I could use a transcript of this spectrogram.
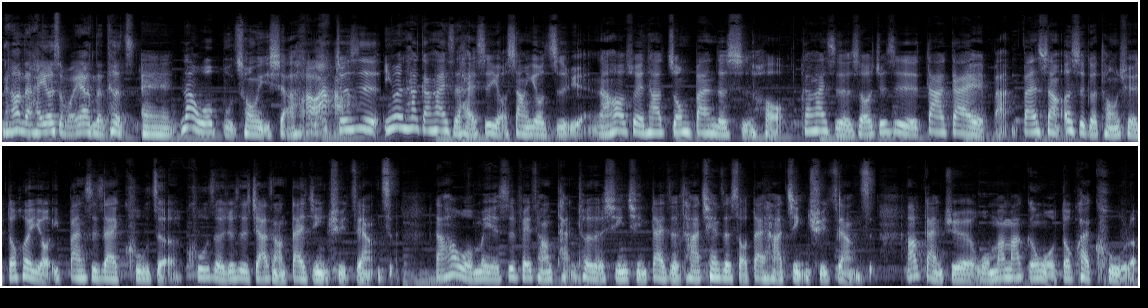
然后呢，还有什么样的特质？哎，那我补充一下好，好啊，就是因为他刚开始还是有上幼稚园，然后所以他中班的时候，刚开始的时候，就是大概班班上二十个同学都会有一半是在哭着，哭着就是家长带进去这样子，然后我们也是非常忐忑的心情，带着他牵着手带他进去这样子，然后感觉我妈妈跟我都快哭了，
